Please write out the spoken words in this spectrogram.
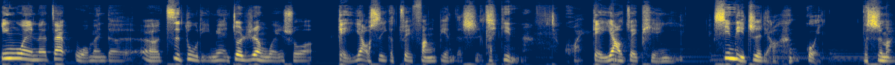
因为呢，在我们的呃制度里面，就认为说给药是一个最方便的事情，定啊，快，给药最便宜，嗯、心理治疗很贵，不是吗？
